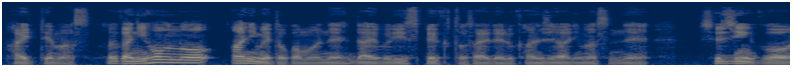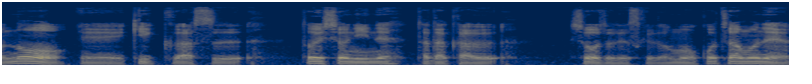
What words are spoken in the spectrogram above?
入ってます。それから日本のアニメとかもね、だいぶリスペクトされてる感じはありますね。主人公の、えー、キックアスと一緒にね、戦う少女ですけども、こちらもね、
